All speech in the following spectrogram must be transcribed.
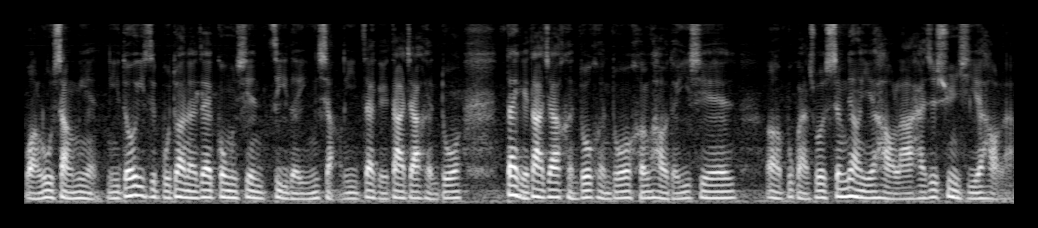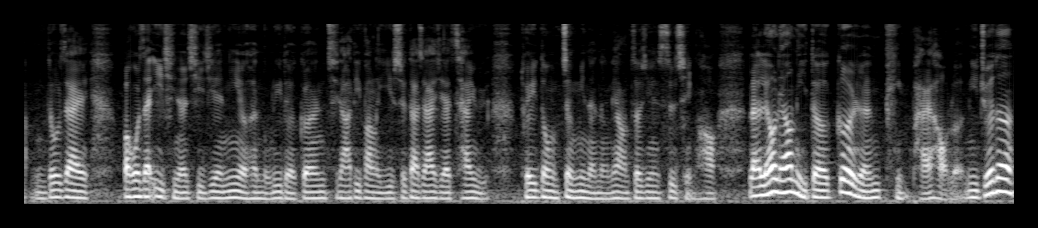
网络上面，你都一直不断的在贡献自己的影响力，在给大家很多，带给大家很多很多很好的一些，呃，不管说声量也好啦，还是讯息也好啦，你都在，包括在疫情的期间，你也很努力的跟其他地方的医师，大家一起来参与推动正面的能量这件事情哈。来聊聊你的个人品牌好了，你觉得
